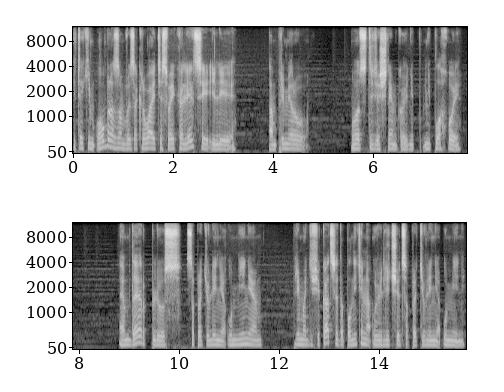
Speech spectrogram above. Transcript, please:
И таким образом вы закрываете свои коллекции или, там, к примеру, вот смотрите, шлем какой неплохой. MDR плюс сопротивление умениям. При модификации дополнительно увеличивает сопротивление умений.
